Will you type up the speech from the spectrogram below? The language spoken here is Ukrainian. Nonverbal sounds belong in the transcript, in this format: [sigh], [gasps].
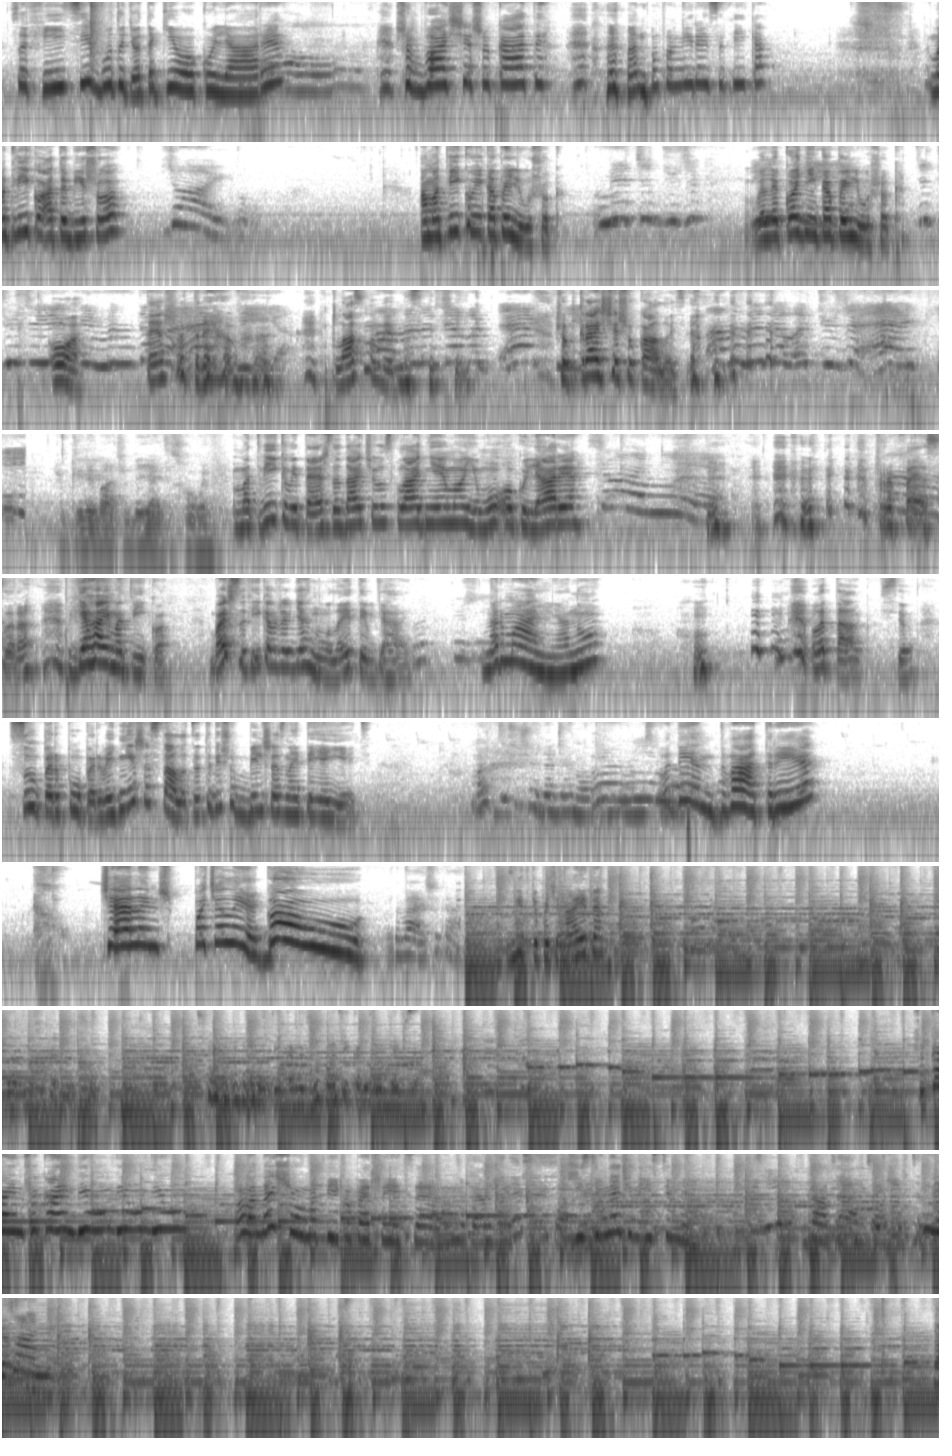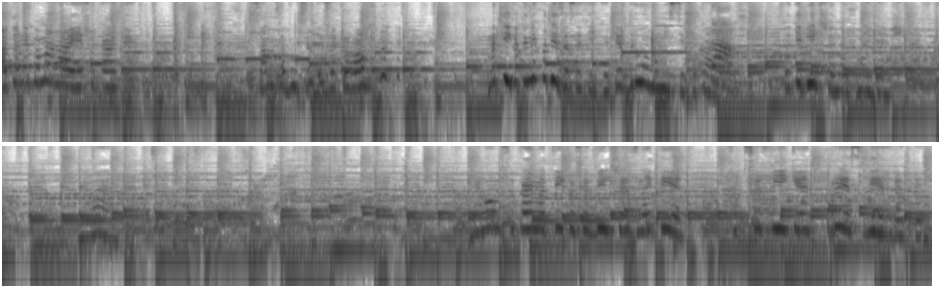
Софійці будуть отакі окуляри, щоб важче шукати. [laughs] Ну, поміряй, Софійка. Матвійко, а тобі що? А Матвійкові капелюшок. Великодній капелюшок. О, те, що треба. Класно видно, Софійка. Щоб краще шукалося. Щоб ти не бачив, де яйця сховані. Матвійкові теж задачу ускладнюємо, йому окуляри професора. Вдягай, Матвійко. Бач, Софійка вже вдягнула, і ти вдягай. Нормальні, а ну. Отак, все. Супер-пупер. Видніше стало. Це тобі, щоб більше знайти яєць. Один, два, три. Челендж почали. Гоу! Давай, шукай. Звідки починаєте? Матвійка не зуб, Матвійка розгубився. Шукаємо, шукаємо, бігом, бігом, бігом. О, знайшов Матвійко перше яйце. А Ну, покажи. Їстівне чи не їстівне? Так, це твій кошик. Тато не допомагає шукати. Сам забувся, де заховав. Матвійка, ти не ходи за Софійкою, ти в другому місці шукаєш. То ти більше не знайдеш. Бігом Матвійко, щоб більше знайти, щоб Софійки приз виграти.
